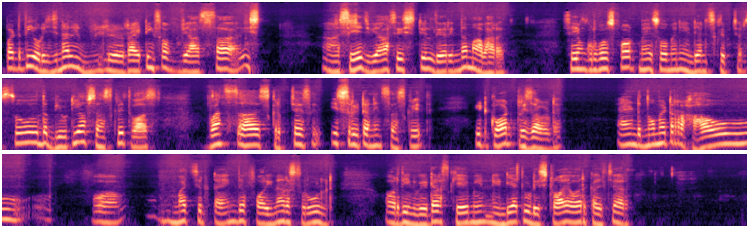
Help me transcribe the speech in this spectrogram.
but the original writings of Vyasa, uh, sage Vyas is still there in the Mahabharata. Same goes for so many Indian scriptures. So the beauty of Sanskrit was once a scripture is written in Sanskrit, it got preserved. And no matter how much time the foreigners ruled or the invaders came in India to destroy our culture,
